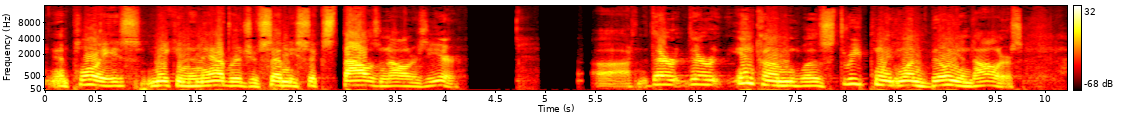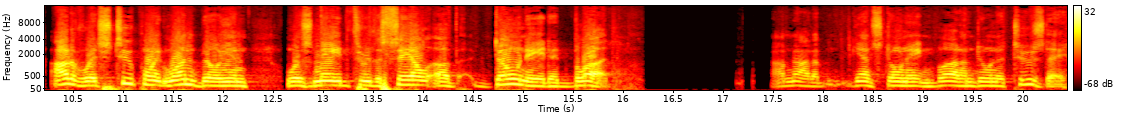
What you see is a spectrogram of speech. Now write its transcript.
employees making an average of $76,000 a year. Uh, their, their income was $3.1 billion, out of which 2.1 billion was made through the sale of donated blood. I'm not against donating blood. I'm doing it Tuesday.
